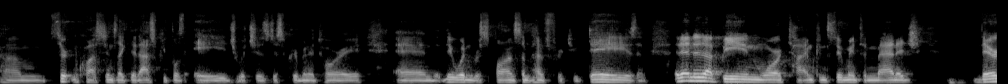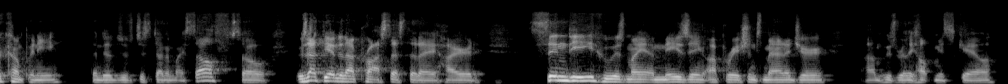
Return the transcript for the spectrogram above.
um, certain questions like they'd ask people's age which is discriminatory and they wouldn't respond sometimes for two days and it ended up being more time consuming to manage their company than to have just done it myself so it was at the end of that process that i hired cindy who is my amazing operations manager um, who's really helped me scale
